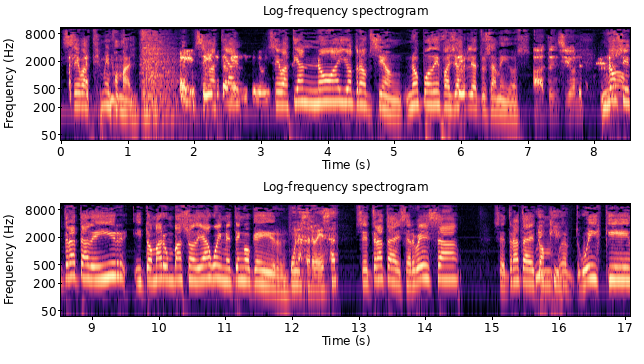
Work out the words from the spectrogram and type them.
Sebastián, menos mal. Sí, yo también Sebastián. Sebastián, no hay otra opción. No podés fallarle a tus amigos. Atención. No, se trata de ir y tomar un vaso de agua y me tengo que ir. ¿Una cerveza? Se trata de cerveza, se trata de tom- eh, whisky,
